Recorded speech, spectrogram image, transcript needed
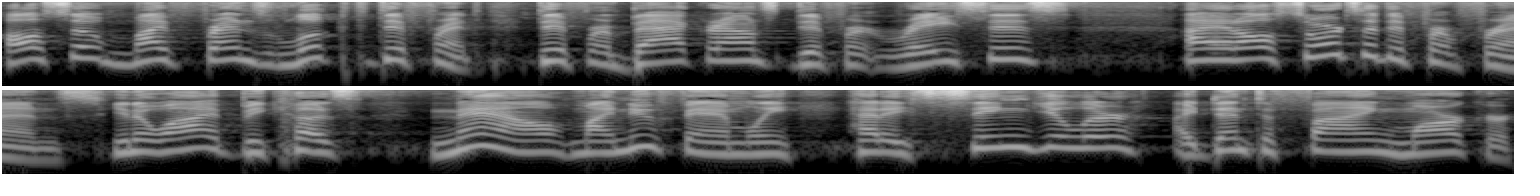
Also, my friends looked different, different backgrounds, different races. I had all sorts of different friends. You know why? Because now my new family had a singular identifying marker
